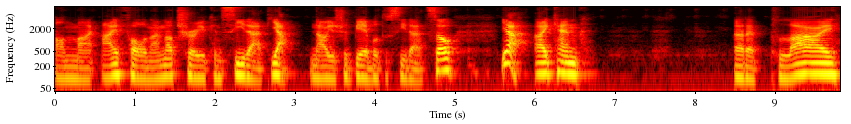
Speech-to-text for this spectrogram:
on my iPhone. I'm not sure you can see that. Yeah, now you should be able to see that. So yeah, I can reply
